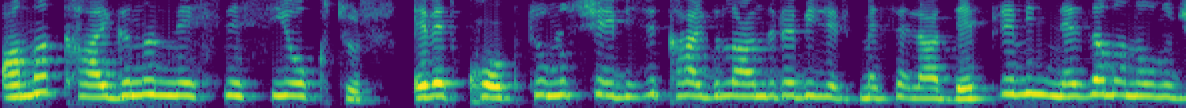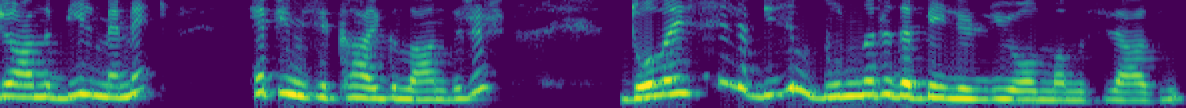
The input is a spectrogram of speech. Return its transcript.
Ama kaygının nesnesi yoktur. Evet korktuğumuz şey bizi kaygılandırabilir. Mesela depremin ne zaman olacağını bilmemek hepimizi kaygılandırır. Dolayısıyla bizim bunları da belirliyor olmamız lazım.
